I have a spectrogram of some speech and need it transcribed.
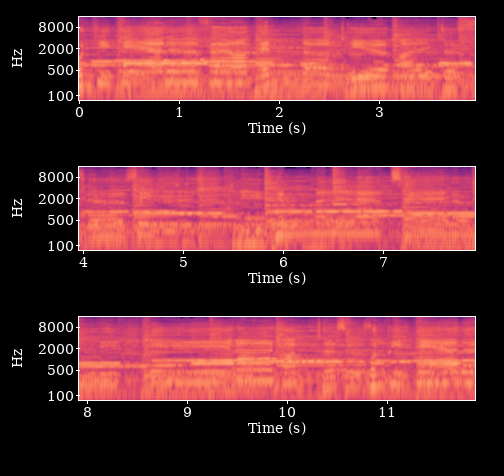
Und die Erde verändert ihr altes Gesicht. Die Himmel erzählen die Ehre Gottes und die Erde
